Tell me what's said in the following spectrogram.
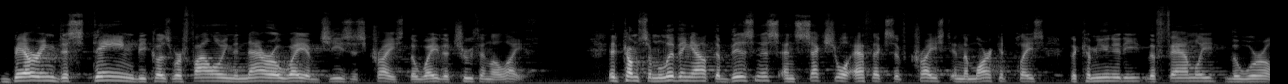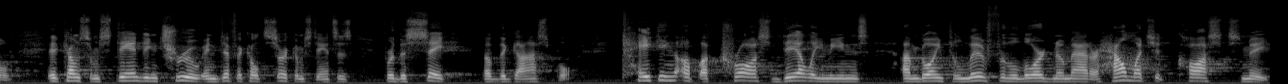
bearing disdain because we're following the narrow way of Jesus Christ, the way, the truth, and the life. It comes from living out the business and sexual ethics of Christ in the marketplace, the community, the family, the world. It comes from standing true in difficult circumstances for the sake of the gospel. Taking up a cross daily means I'm going to live for the Lord no matter how much it costs me.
